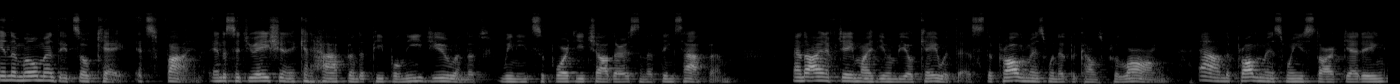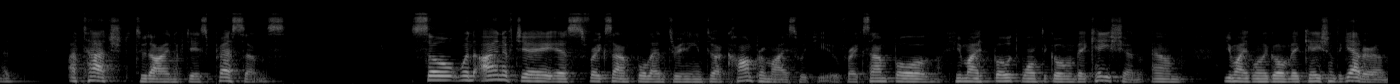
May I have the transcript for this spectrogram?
in the moment it's okay. It's fine. In the situation it can happen that people need you and that we need support each others and that things happen. And the infj might even be okay with this. The problem is when it becomes prolonged and the problem is when you start getting attached to the infj's presence. So when INFJ is, for example, entering into a compromise with you, for example, you might both want to go on vacation and you might want to go on vacation together and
